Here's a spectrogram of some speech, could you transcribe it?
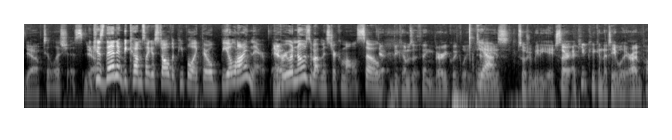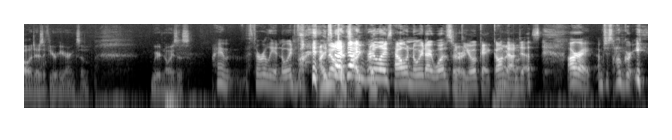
Yeah. delicious Yeah. because then it becomes like a stall that people like there'll be a line there Yeah. everyone knows about mr kamal so Yeah, it becomes a thing very quickly today's social media age. Sorry, I keep kicking the table here. I apologize if you're hearing some weird noises. I am thoroughly annoyed by it. I know, I, I- I- realized how annoyed I was with you. Okay, calm down, fault. Jess. All right, I'm just hungry.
